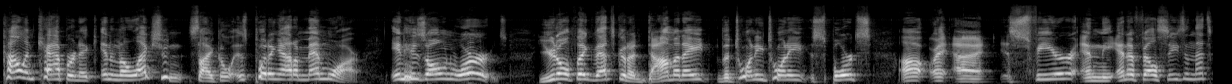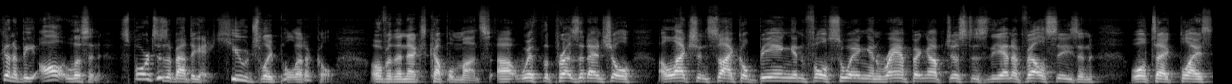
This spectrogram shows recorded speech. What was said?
Colin Kaepernick in an election cycle is putting out a memoir in his own words. You don't think that's going to dominate the 2020 sports uh, uh, sphere and the NFL season? That's going to be all. Listen, sports is about to get hugely political over the next couple months uh, with the presidential election cycle being in full swing and ramping up just as the NFL season will take place.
